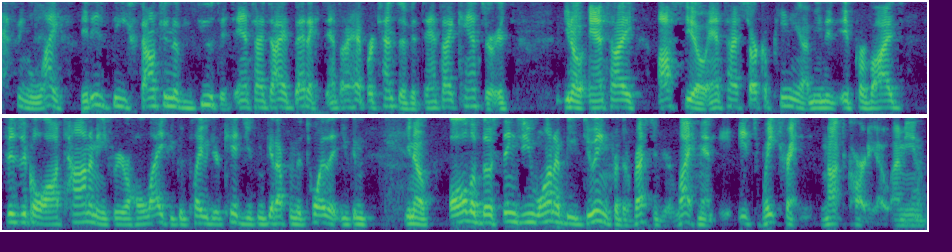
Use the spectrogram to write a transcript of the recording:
effing life. It is the fountain of youth. It's anti-diabetic. It's anti-hypertensive. It's anti-cancer. It's you know anti-osteo, anti-sarcopenia. I mean, it, it provides physical autonomy for your whole life. You can play with your kids. You can get up from the toilet. You can, you know, all of those things you want to be doing for the rest of your life, man. It's weight training. It's not cardio. I mean,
